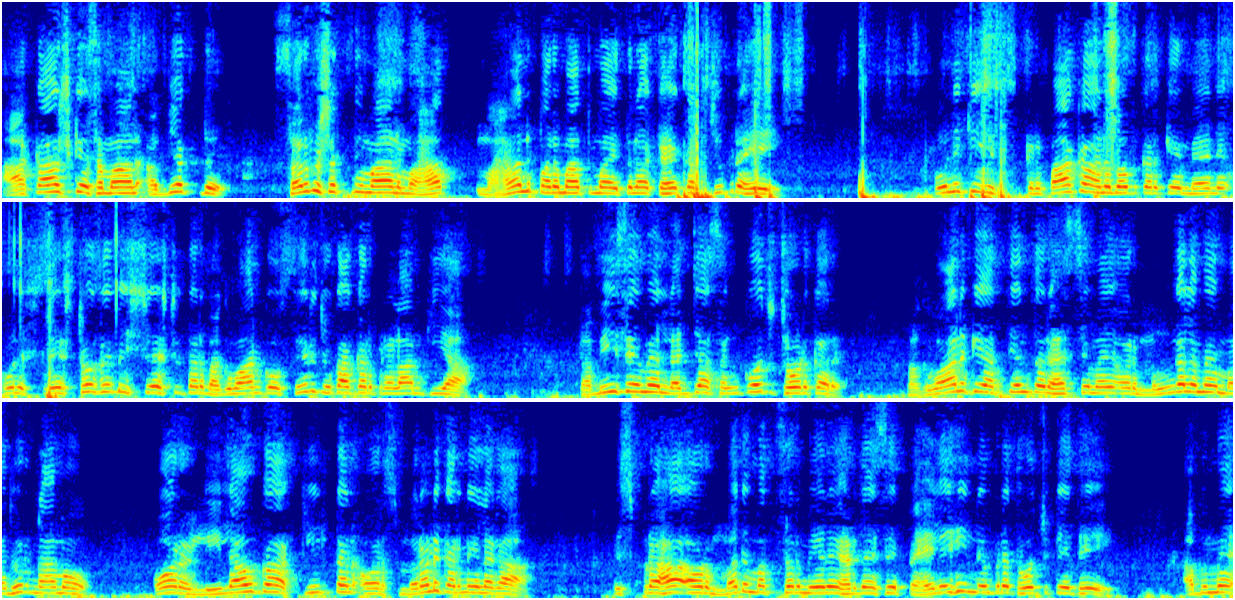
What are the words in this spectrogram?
आकाश के समान अव्यक्त, सर्वशक्तिमान महा, महान परमात्मा इतना कहकर चुप रहे। उनकी इस कृपा का अनुभव करके मैंने उन श्रेष्ठों से भी श्रेष्ठतर भगवान को सिर झुकाकर प्रणाम किया। तभी से मैं लज्जा संकोच छोड़कर भगवान के अत्यंत रहस्यमय और मंगलमय मधुर नामों और लीलाओं का कीर्तन और स्मरण करने लगा। स्प्रहा और मद मत्सर मेरे हृदय से पहले ही निवृत्त हो चुके थे। अब मैं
